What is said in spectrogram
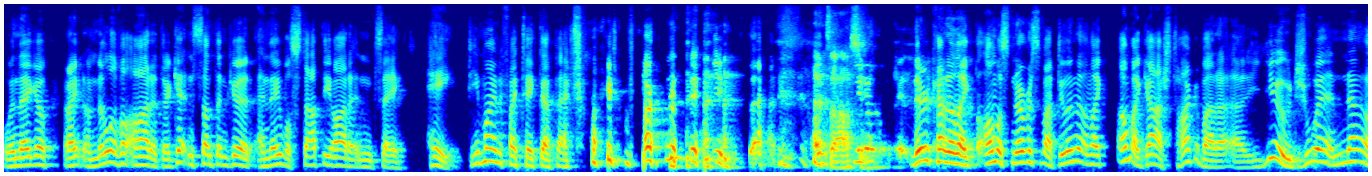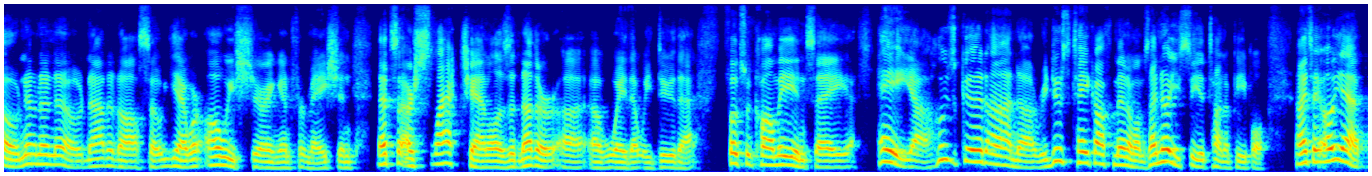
when they go right in the middle of an audit, they're getting something good, and they will stop the audit and say, Hey, do you mind if I take that back to my department? that? That's awesome. You know, they're kind of like almost nervous about doing that. I'm like, oh my gosh, talk about a, a, huge win. No, no, no, no, not at all. So yeah, we're always sharing information. That's our Slack channel is another uh, way that we do that. Folks would call me and say, hey, uh, who's good on uh, reduced takeoff minimums? I know you see a ton of people. And I'd say, oh yeah,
